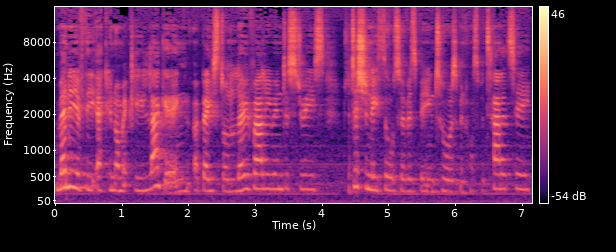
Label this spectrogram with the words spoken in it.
Many of the economically lagging are based on low value industries, traditionally thought of as being tourism and hospitality,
